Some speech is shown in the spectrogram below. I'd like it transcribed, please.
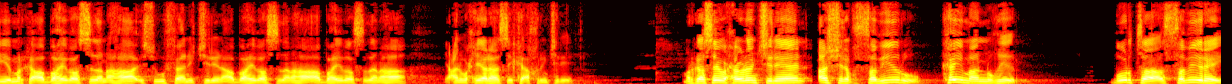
Iyo marka aabbahay baa sidan ahaa isugu faani jireen aabbahay baa sidan ahaa aabbahay baa sidan ahaa. Yani waxyaalahaasay ka akhrin jireen markaasay waxay odhan jireen ashriq sabiiru kayma nuhiir buurta sabiirey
